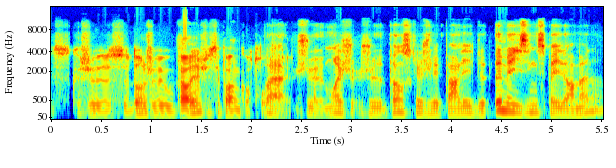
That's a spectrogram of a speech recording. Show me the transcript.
ce, que je, ce dont je vais vous parler, je sais pas encore trop. Voilà, mais- je, moi je, je pense que je vais parler de Amazing Spider-Man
